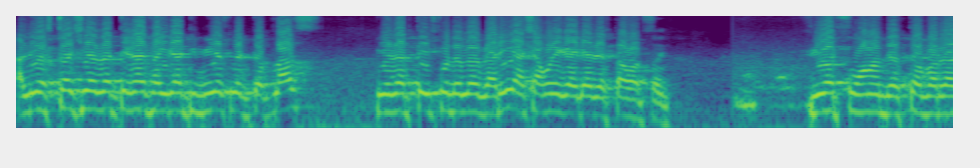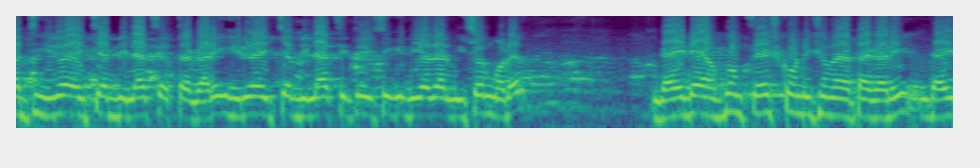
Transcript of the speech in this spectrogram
খালি অষ্টআশি হাজার টাকায় ফাইরা টিভিএস মেট্রো প্লাস দুই হাজার তেইশ মডেলের গাড়ি। আশা করি গাড়িটা দেখতে পারছেন। পিওর ফোন দেখতে পারা। হিরো এইচ এফ ডিলাক্স একটা গাড়ি। হিরো এইচ এফ ডিলাক্স এটা হচ্ছে কি দুই হাজার বিশের মডেল গাড়িটা একদম ফ্রেশ কন্ডিশনের একটা গাড়ি। গাড়ি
